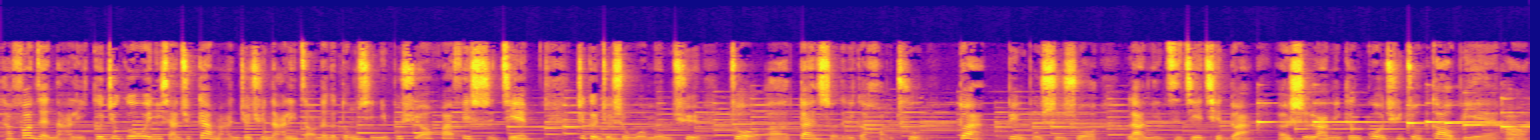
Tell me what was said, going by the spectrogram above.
它放在哪里，各就各位，你想去干嘛你就去哪里找那个东西，你不需要花费时间。这个就是我们去做呃断舍的一个好。处断，并不是说让你直接切断。而是让你跟过去做告别啊，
